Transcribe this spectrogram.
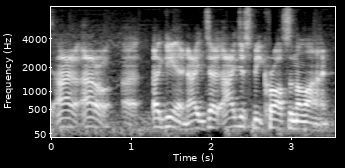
I, I don't... Uh, again, I, I just be crossing the line,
